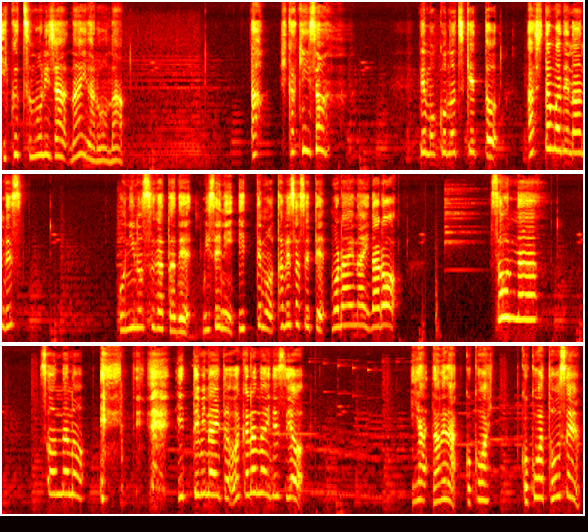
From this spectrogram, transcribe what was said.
行くつもりじゃないだろうな。あ、ヒカキンさん。でもこのチケット、明日までなんです。鬼の姿で店に行っても食べさせてもらえないだろう。そんな、そんなの、行ってみないとわからないですよ。いや、ダメだ。ここは、ここは当選。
